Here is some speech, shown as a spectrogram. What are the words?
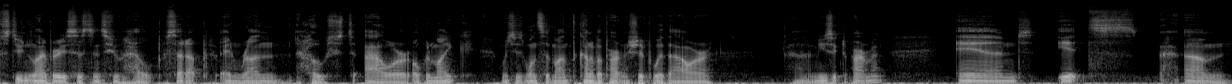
student library assistants who help set up and run host our open mic which is once a month kind of a partnership with our uh, music department. And it's um,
